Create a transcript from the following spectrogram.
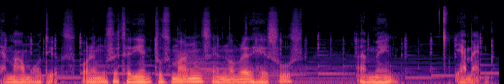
Te amamos, Dios. Ponemos este día en tus manos en nombre de Jesús. Amén y amén.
